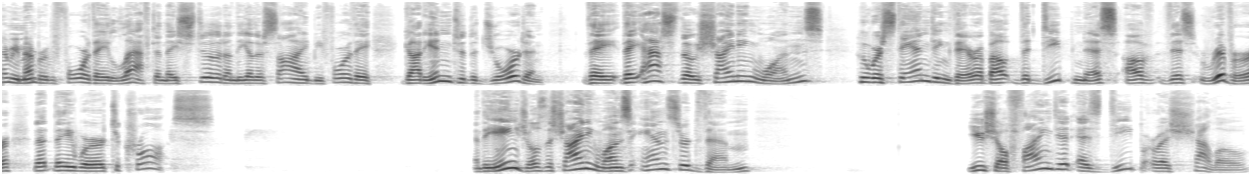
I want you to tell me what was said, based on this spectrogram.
And remember, before they left and they stood on the other side, before they got into the Jordan, they, they asked those shining ones who were standing there about the deepness of this river that they were to cross. And the angels, the shining ones, answered them You shall find it as deep or as shallow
